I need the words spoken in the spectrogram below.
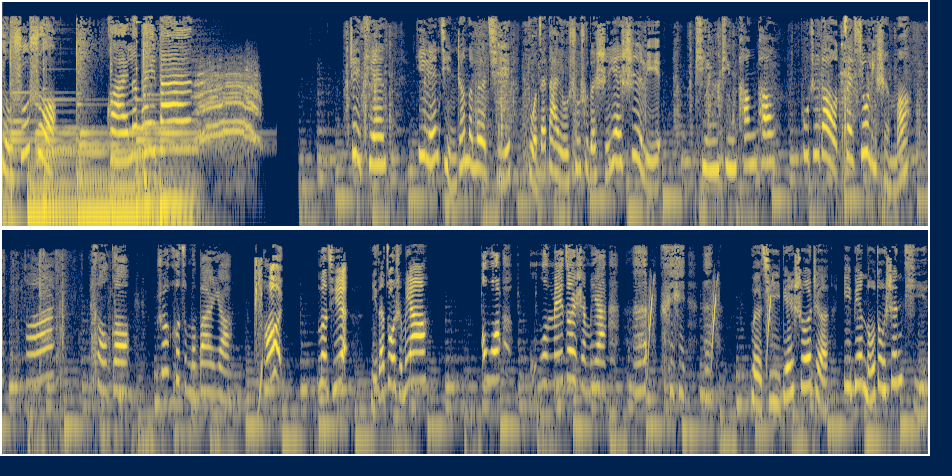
友叔叔，快乐陪伴。这天，一脸紧张的乐奇躲在大有叔叔的实验室里，乒乒乓乓，不知道在修理什么。啊，糟糕，这可怎么办呀？嗨，乐奇，你在做什么呀？我我没做什么呀。嘿嘿。乐奇一边说着，一边挪动身体，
